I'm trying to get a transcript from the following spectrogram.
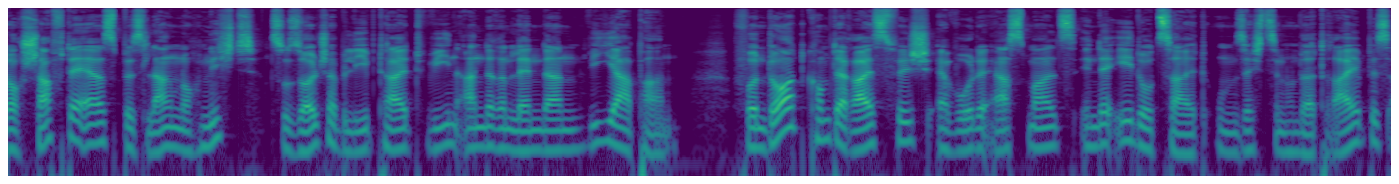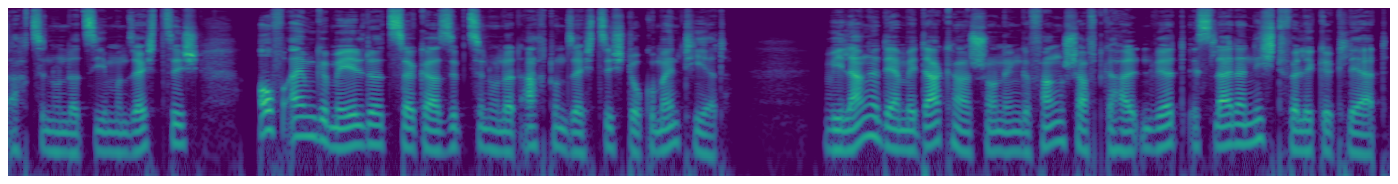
Doch schaffte er es bislang noch nicht zu solcher Beliebtheit wie in anderen Ländern wie Japan. Von dort kommt der Reisfisch, er wurde erstmals in der Edo-Zeit um 1603 bis 1867 auf einem Gemälde ca. 1768 dokumentiert wie lange der Medaka schon in Gefangenschaft gehalten wird, ist leider nicht völlig geklärt,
